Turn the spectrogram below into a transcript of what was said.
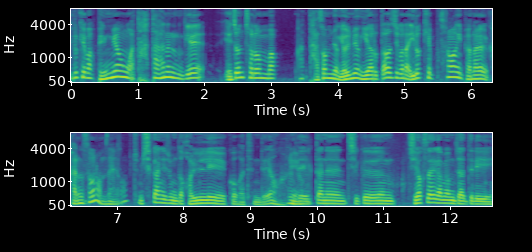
이렇게 막 100명 왔다 갔다 하는 게 예전처럼 막 한 다섯 명, 열 명 이하로 떨어지거나 이렇게 상황이 변할 가능성은 없나요? 좀 시간이 좀 더 걸릴 것 같은데요. 그래요? 근데 일단은 지금 지역사회 감염자들이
